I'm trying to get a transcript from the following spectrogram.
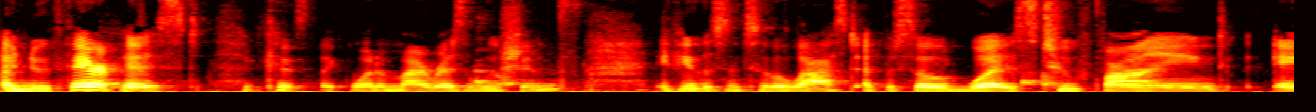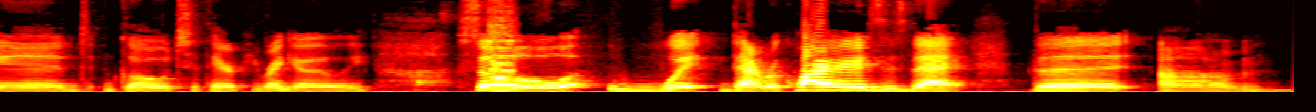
a new therapist because like one of my resolutions if you listen to the last episode was to find and go to therapy regularly. So what that requires is that the um,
